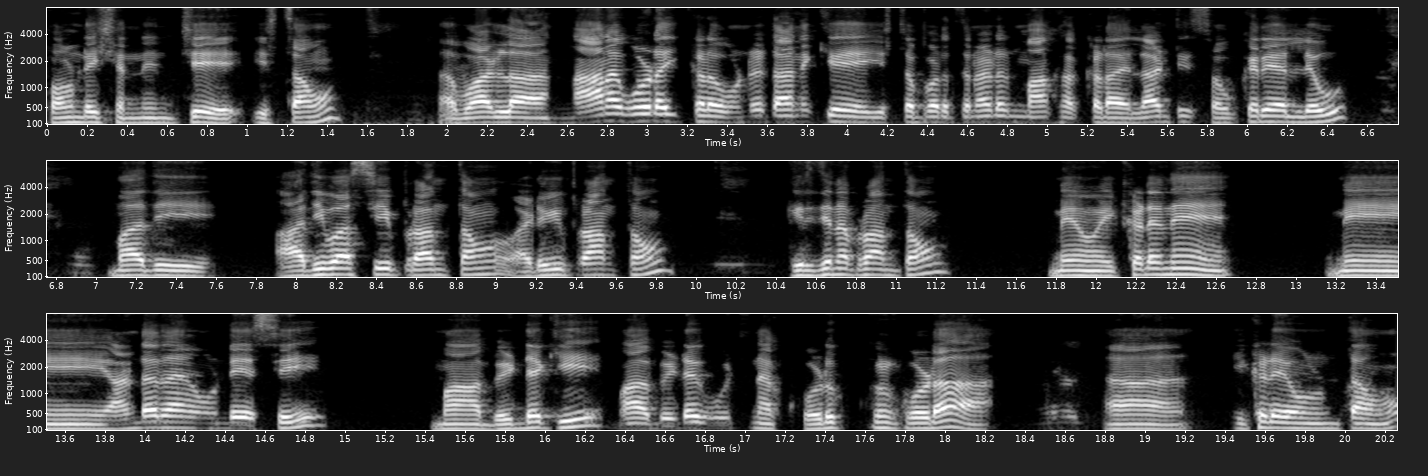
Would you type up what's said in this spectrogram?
ఫౌండేషన్ నుంచి ఇస్తాము. వాళ్ళ నాన్న కూడా ఇక్కడ ఉండటానికే ఇష్టపడుతున్నాడు. మాకు అక్కడ ఎలాంటి సౌకర్యాలు లేవు. మాది ఆదివాసీ ప్రాంతం అడవి ప్రాంతం గిరిజన ప్రాంతం. మేము ఇక్కడనే మీ అండన ఉండేసి మా బిడ్డకి మా బిడ్డకు పుట్టిన కొడుకును కూడా ఆ, ఇక్కడే ఉంటాము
